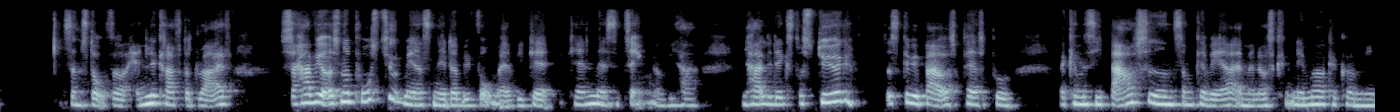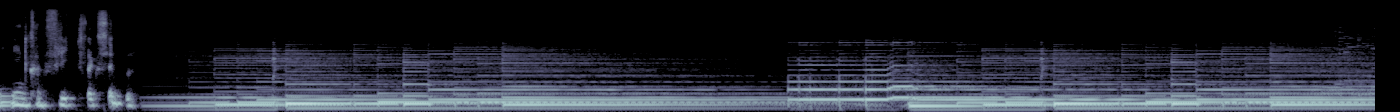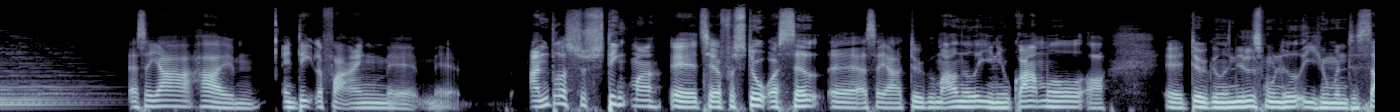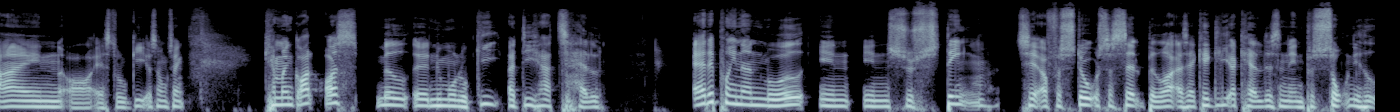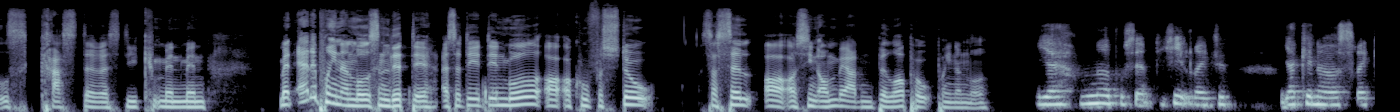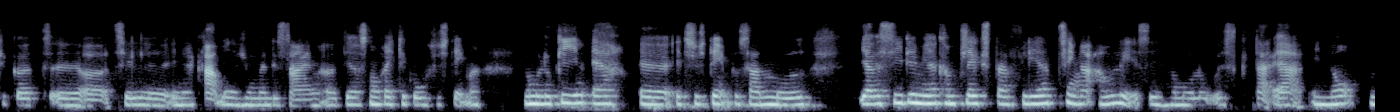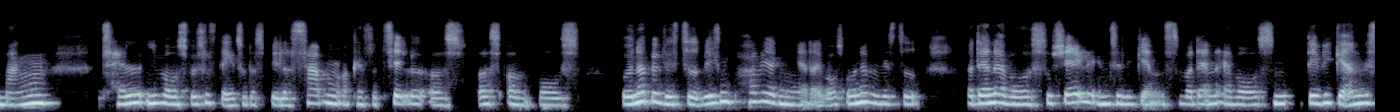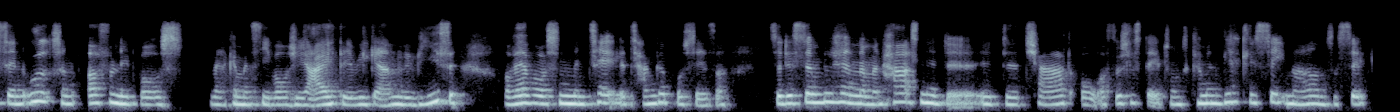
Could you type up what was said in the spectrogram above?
som står for handlekraft og drive, så har vi også noget positivt med os netop i form af, at vi kan, kan en masse ting, og vi har, vi har lidt ekstra styrke. Så skal vi bare også passe på, hvad kan man sige, bagsiden, som kan være, at man også nemmere kan komme ind i en konflikt, for eksempel. Altså, jeg har øhm, en del erfaring med, med andre systemer øh, til at forstå os selv. Øh, altså jeg har dykket meget ned i enneagrammet og øh, dykket en lille smule ned i human design og astrologi og sådan noget. Kan man godt også med øh, numerologi og de her tal, er det på en eller anden måde en, en system til at forstå sig selv bedre? Altså jeg kan ikke lide at kalde det sådan en personlighedskarakteristik, men, men men er det på en eller anden måde sådan lidt det? Altså det, det er en måde at, at kunne forstå sig selv og, og sin omverden bedre på, på en eller anden måde? Ja, 100 procent. Helt rigtigt. Jeg kender også rigtig godt øh, til øh, enagrammet og human design, og det er også nogle rigtig gode systemer. Numerologien er øh, et system på samme måde. Jeg vil sige, det er mere komplekst. Der er flere ting at aflæse numerologisk. Der er enormt mange tal i vores fødselsdato, der spiller sammen og kan fortælle os også om vores underbevidsthed. Hvilken påvirkning er der i vores underbevidsthed? Hvordan er vores sociale intelligens? Hvordan er vores, det, vi gerne vil sende ud, sådan offentligt, vores, hvad kan man sige, vores jeg, det vi gerne vil vise? Og hvad er vores sådan, mentale tankeprocesser? Så det er simpelthen, når man har sådan et, øh, et øh, chart over fødselsdatoen, så kan man virkelig se meget om sig selv.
